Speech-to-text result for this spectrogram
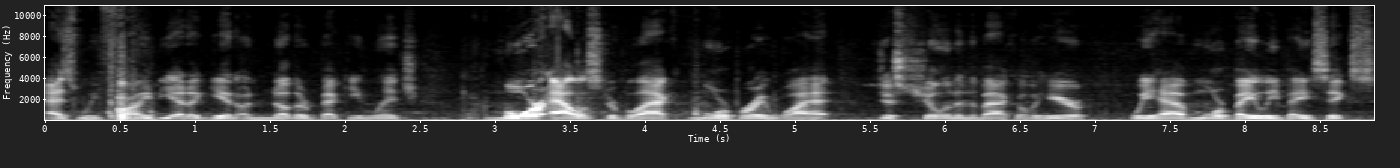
as we find yet again another Becky Lynch, more Aleister Black, more Bray Wyatt, just chilling in the back over here. We have more Bayley basics.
